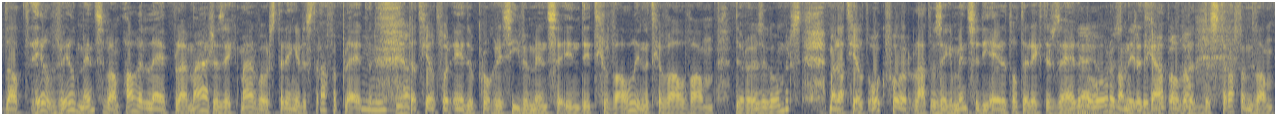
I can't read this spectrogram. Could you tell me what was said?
dat heel veel mensen van allerlei pluimage zeg maar, voor strengere straffen pleiten. Mm -hmm. ja. Dat geldt voor de progressieve mensen in dit geval, in het geval van de reuzengommers, maar dat geldt ook voor, laten we zeggen, mensen die eerder tot de rechterzijde ja, behoren, ja, wanneer het gaat over het bestraffen van,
